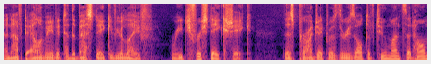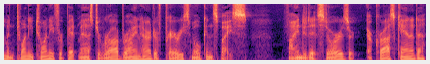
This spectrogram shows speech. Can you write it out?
enough to elevate it to the best steak of your life, reach for Steak Shake. This project was the result of two months at home in 2020 for pitmaster Rob Reinhardt of Prairie Smoke and Spice. Find it at stores or across Canada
